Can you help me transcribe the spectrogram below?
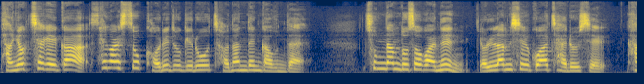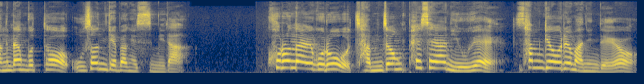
방역 체계가 생활 속 거리두기로 전환된 가운데 충남 도서관은 열람실과 자료실, 강당부터 우선 개방했습니다. 코로나19로 잠정 폐쇄한 이후에 3개월여 만인데요.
